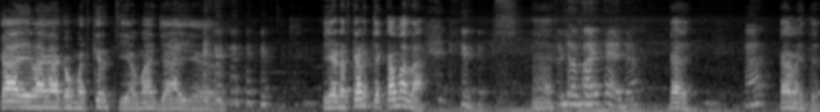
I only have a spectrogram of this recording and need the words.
काय लागा गंमत करते माझ्या आई. येड्यात काढते का मला? हा? तुला माहीत आहे ना? काय? काय माहिती आहे?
